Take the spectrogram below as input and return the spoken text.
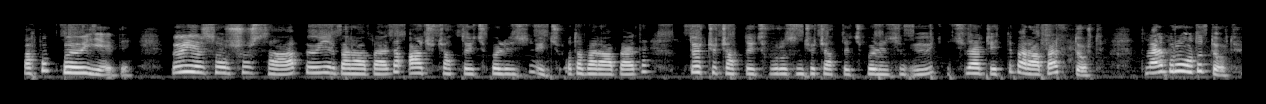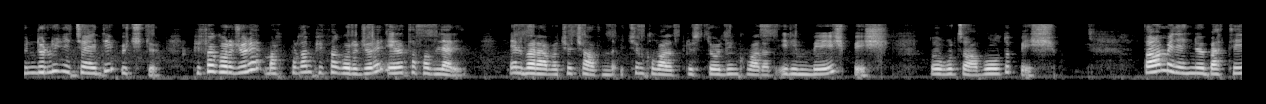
Bax bu böyük yerdir. Böyük yer soruşursa, böyük yer bərabərdir. A kök altda 3 bölünsün 3. O da bərabərdir. 4 kök atlı 3 vurulsun kök atlı 3 bölünsün 3. 3'lər getdi bərabər 4. Deməli bura oldu 4. Hündürlük neçə idi? 3-dür. Pifagora görə bax buradan Pifagora görə L tapa bilərik. L bərabər kök altında 3-ün kvadrat plus 4-ün kvadrat 25 5. Doğru cavab oldu 5. Davam edək növbəti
